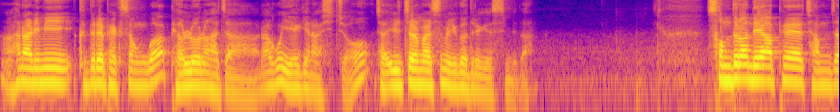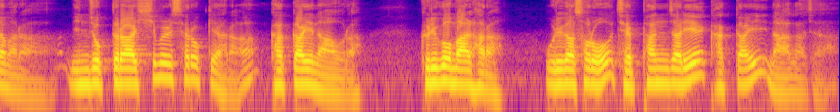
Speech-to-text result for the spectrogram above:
하나님이 그들의 백성과 변론을 하자라고 얘기를 하시죠. 자, 1절 말씀을 읽어 드리겠습니다. 섬들아 내 앞에 잠잠하라. 민족들아 힘을 새롭게 하라. 가까이 나오라. 그리고 말하라. 우리가 서로 재판 자리에 가까이 나아가자.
